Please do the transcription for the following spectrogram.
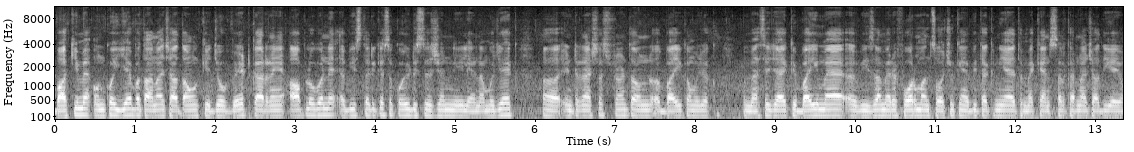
बाकी मैं उनको ये बताना चाहता हूँ कि जो वेट कर रहे हैं, आप लोगों ने अभी इस तरीके से कोई डिसीज़न नहीं लेना। मुझे एक इंटरनेशनल स्टूडेंट था, उन भाई का मुझे मैसेज आया कि भाई मैं वीज़ा मेरे फोर मंथ्स हो चुके हैं, अभी तक नहीं आए तो मैं कैंसिल करना चाहती है।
